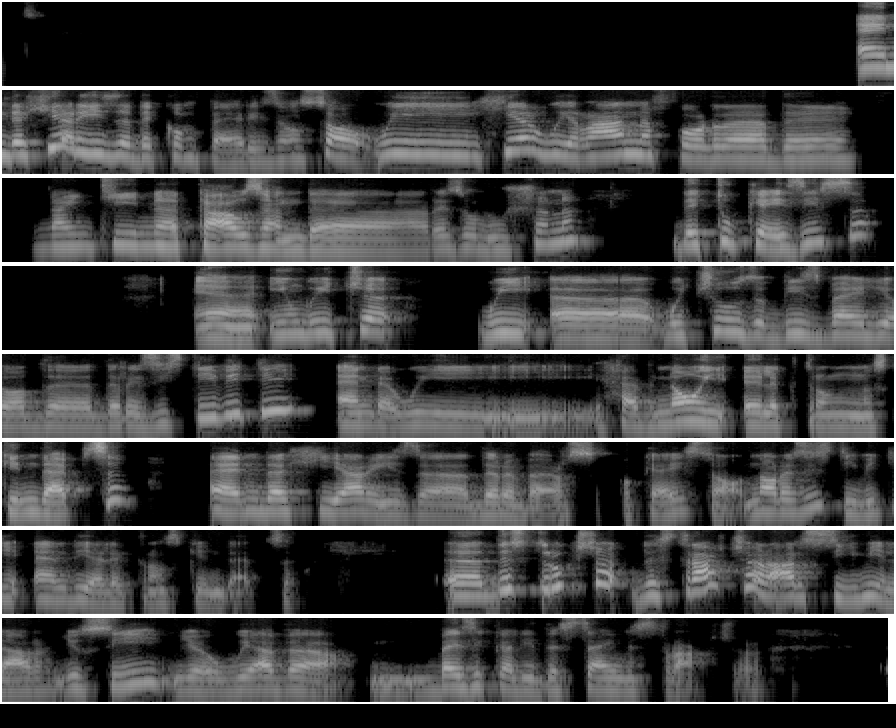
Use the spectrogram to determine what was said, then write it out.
And here is the comparison. So we here we run for uh, the 19,000 uh, resolution, the two cases uh, in which we, uh, we choose this value of the, the resistivity and we have no electron skin depth. And here is uh, the reverse, okay? So no resistivity and the electron skin depth. Uh, the structure, the structure are similar. You see, you, we have uh, basically the same structure.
